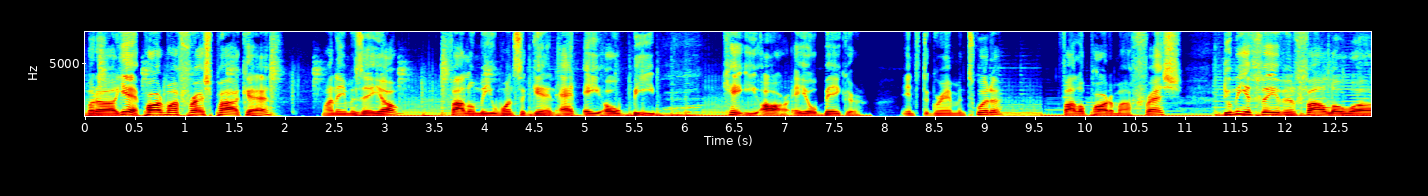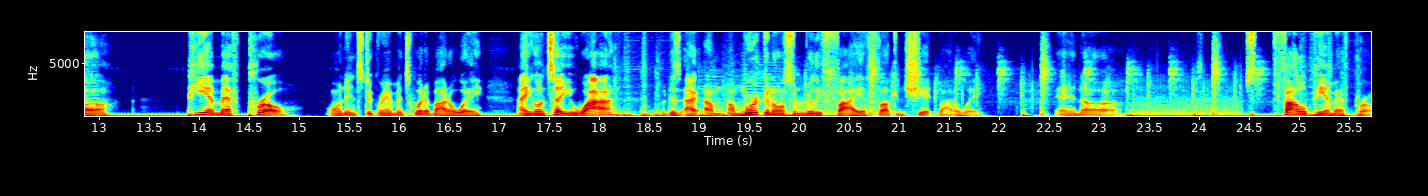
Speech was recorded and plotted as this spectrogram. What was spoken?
But uh yeah, part of my fresh podcast. My name is AO. Follow me once again at AOB K-E-R, AO Baker, Instagram and Twitter. Follow part of my fresh. Do me a favor and follow uh PMF Pro on Instagram and Twitter, by the way. I ain't gonna tell you why, but this, I, am I'm, I'm working on some really fire fucking shit, by the way. And uh, just follow PMF Pro.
